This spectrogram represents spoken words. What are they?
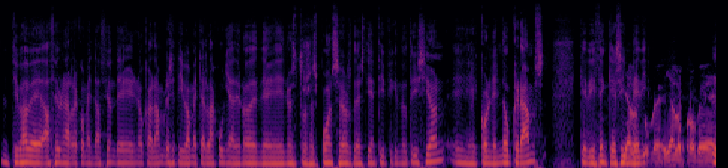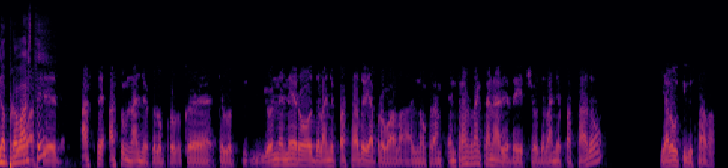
Te iba a hacer una recomendación de no calambres y te iba a meter la cuña de uno de, nuestros sponsors de Scientific Nutrition eh, con el no cramps que dicen que es inmediato. Ya lo probé. ¿Lo probaste? Hace, hace, un año que lo, que, lo, Yo en enero del año pasado ya probaba el no cramps. En Transgran Canaria, de hecho, del año pasado ya lo utilizaba.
